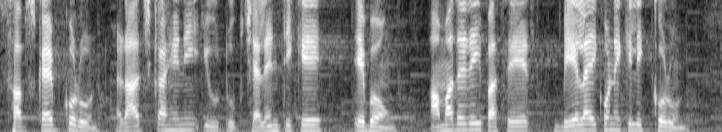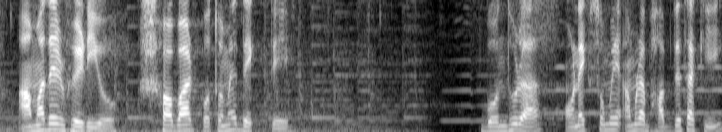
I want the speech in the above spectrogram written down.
সাবস্ক্রাইব করুন রাজকাহিনী ইউটিউব চ্যানেলটিকে এবং আমাদের এই পাশের বেল আইকনে ক্লিক করুন। আমাদের ভিডিও সবার প্রথমে দেখতে। বন্ধুরা, অনেক সময় আমরা ভাবতে থাকি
